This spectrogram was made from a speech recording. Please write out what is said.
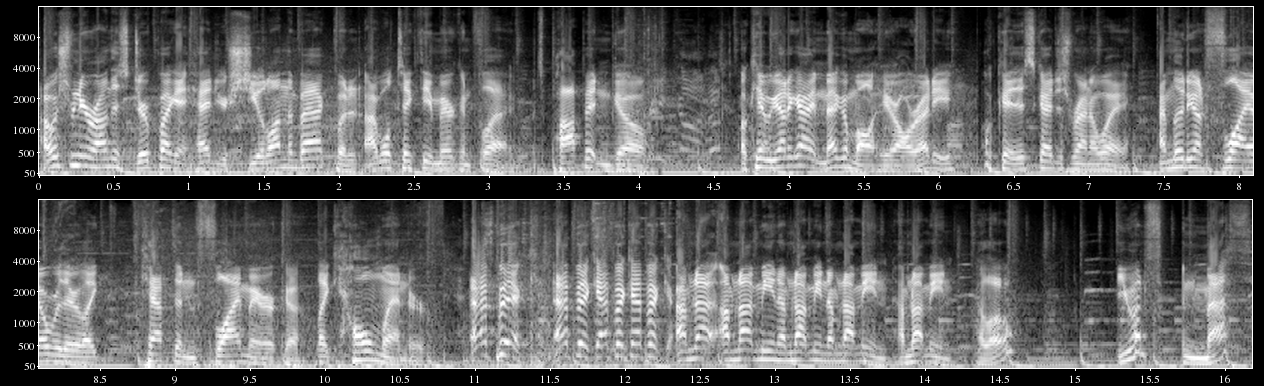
I wish when you were on this dirt bike, it had your shield on the back, but I will take the American flag. Let's pop it and go. Okay, we got a guy at Mega Mall here already. Okay, this guy just ran away. I'm literally gonna fly over there like Captain Fly America, like Homelander. Epic, epic, epic, epic. I'm not, I'm not mean. I'm not mean. I'm not mean. I'm not mean. Hello? Are you on meth?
